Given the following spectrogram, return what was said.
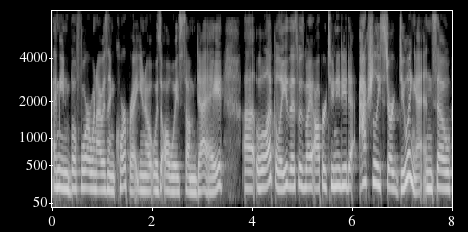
I mean, before when I was in corporate, you know, it was always someday. Uh, luckily, this was my opportunity to actually start doing it. And so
